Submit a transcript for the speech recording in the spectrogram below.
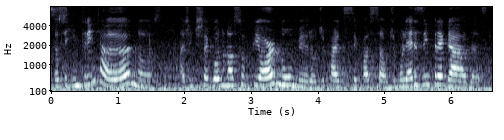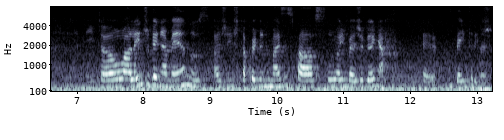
Então, assim, em 30 anos, a gente chegou no nosso pior número de participação de mulheres empregadas. Então, além de ganhar menos, a gente está perdendo mais espaço ao invés de ganhar. É bem triste.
